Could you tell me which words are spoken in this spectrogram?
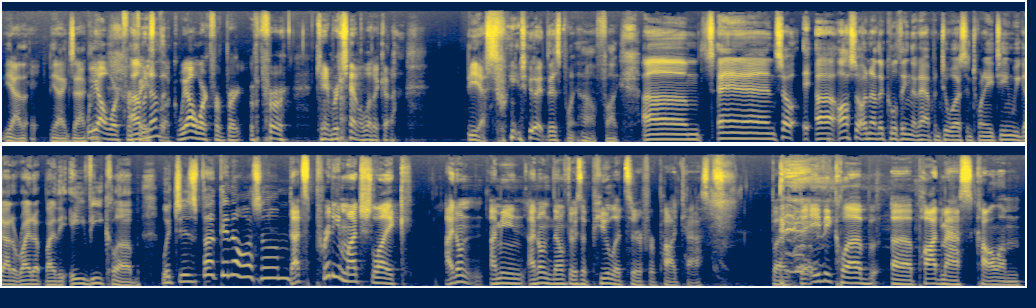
Yeah, th- yeah, exactly. We all work for Um, Facebook. another- we all work for for Cambridge Analytica. Yes, we do at this point. Oh fuck. Um, and so uh, also another cool thing that happened to us in 2018, we got a write up by the AV Club, which is fucking awesome. That's pretty much like I don't. I mean, I don't know if there's a Pulitzer for podcasts, but the AV Club uh, Podmass column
